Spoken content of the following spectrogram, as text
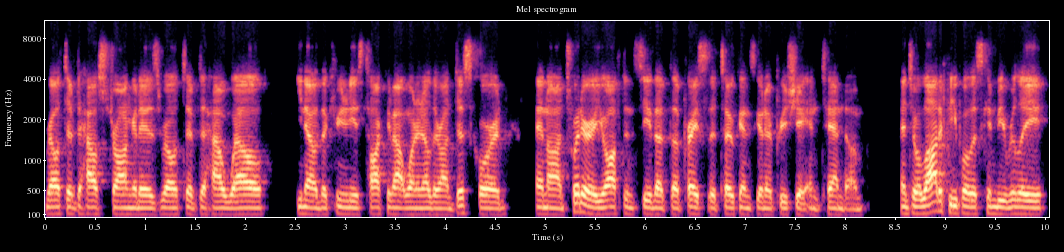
relative to how strong it is, relative to how well, you know, the community is talking about one another on Discord. And on Twitter, you often see that the price of the token is going to appreciate in tandem. And to a lot of people, this can be really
